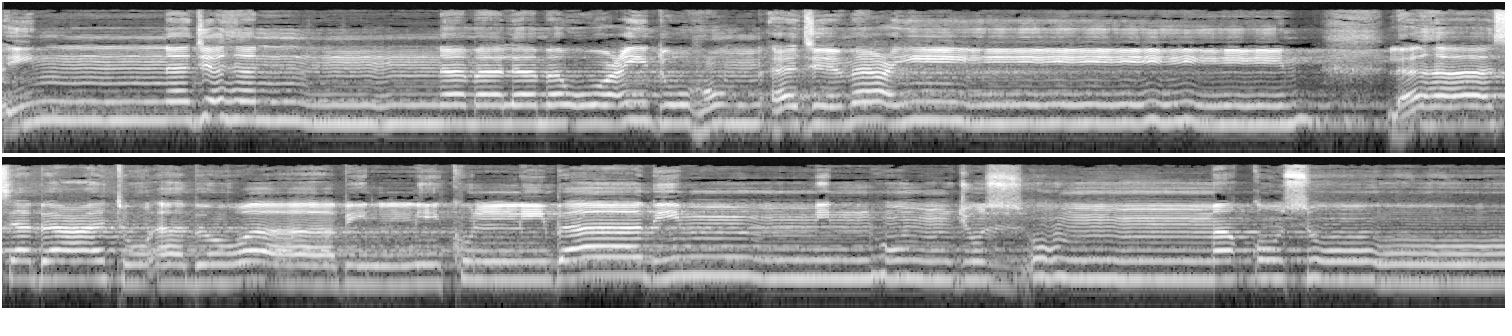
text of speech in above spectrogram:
وإن جهنم لموعدهم أجمعين لها سبعة أبواب لكل باب منهم جزء مقسوم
